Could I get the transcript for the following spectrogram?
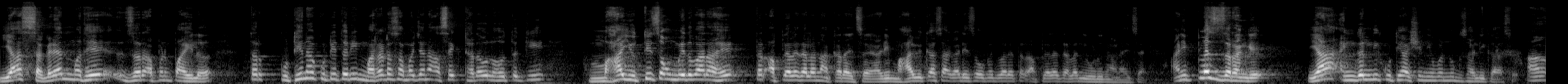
या सगळ्यांमध्ये जर आपण पाहिलं तर कुठे ना कुठेतरी मराठा समाजानं असं एक ठरवलं होतं की महायुतीचा उमेदवार आहे तर आपल्याला त्याला नाकारायचं आहे आणि महाविकास आघाडीचा उमेदवार आहे तर आपल्याला त्याला निवडून आणायचं आहे. आणि प्लस जरांगे या अँगलनी कुठे अशी निवडणूक झाली का असं?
